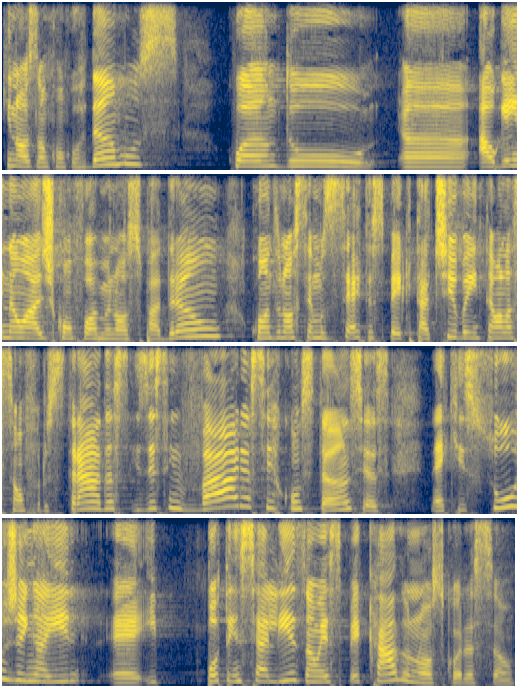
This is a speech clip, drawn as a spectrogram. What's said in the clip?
que nós não concordamos, quando uh, alguém não age conforme o nosso padrão, quando nós temos certa expectativa, então elas são frustradas. Existem várias circunstâncias né, que surgem aí é, e potencializam esse pecado no nosso coração.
